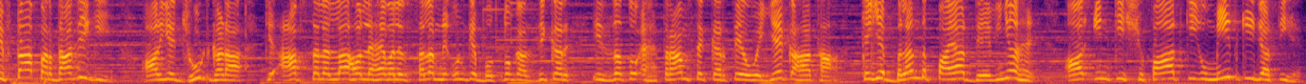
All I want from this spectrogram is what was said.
इफ्ता परदाजी की। और ये झूठ घड़ा कि आप सल्लल्लाहु अलैहि वसल्लम ने उनके बुतों का ज़िक्र, इज़्ज़त व एहतराम से करते हुए ये कहा था कि ये बुलंद पाया देवियाँ हैं और इनकी शिफात की उम्मीद की जाती है।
